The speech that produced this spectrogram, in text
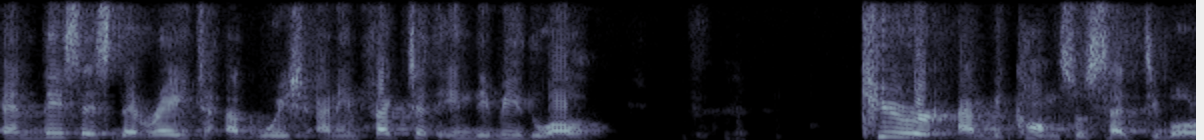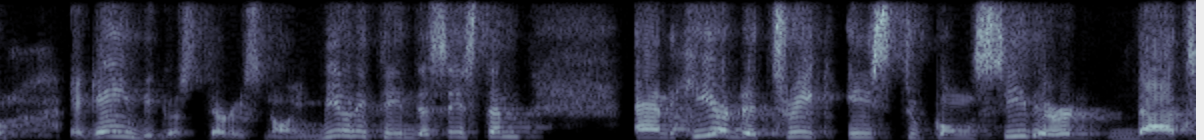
and this is the rate at which an infected individual cure and become susceptible again because there is no immunity in the system. And here the trick is to consider that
